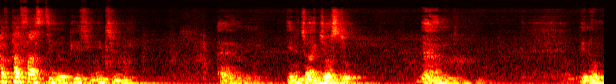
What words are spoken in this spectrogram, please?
after fasting, okay, you need to um, you need to adjust to. Um, you know,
